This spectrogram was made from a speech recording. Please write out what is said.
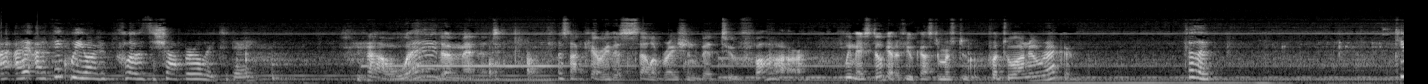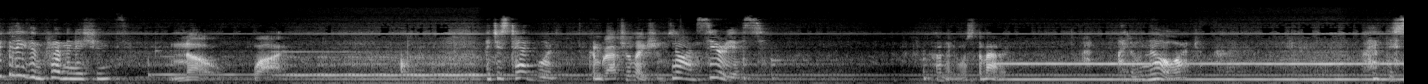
I, I think we ought to close the shop early today. Now, wait a minute. Let's not carry this celebration bit too far. We may still get a few customers to put to our new record. Philip, do you believe in premonitions? No. Why? I just had one. Congratulations. No, I'm serious. Honey, what's the matter? I don't know. I, I have this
